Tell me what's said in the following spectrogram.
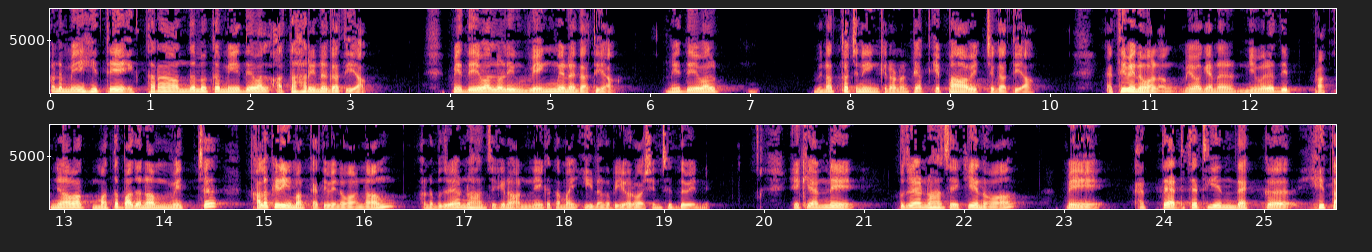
අන්න මේ හිතේ එක්තරා අන්දමක මේ දේවල් අතහරින ගතියක් මේ දේවල් වලින් වෙන් වෙන ගතියක් මේ දේවල් වෙනත් වචනකින් කියනවා නම් ටිකක් එපා වෙච්ච ගතියක් ඇති වෙනවා නම් මේවා ගැන නිවැරදි ප්‍රඥාවක් මත පදනම් වෙච්ච කලකිරීමක් ඇති වෙනවා නම් අන්න බුදුරජාණන් වහන්සේ කියන අන්න ඒක තමයි ඊළඟ පියවර වශයෙන් සිද්ධ වෙන්නේ. ඒ කියන්නේ බුදුරජාණන් වහන්සේ කියනවා මේ ඇත්ත ඇටසැටියෙන් දැක්ක හිතක්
